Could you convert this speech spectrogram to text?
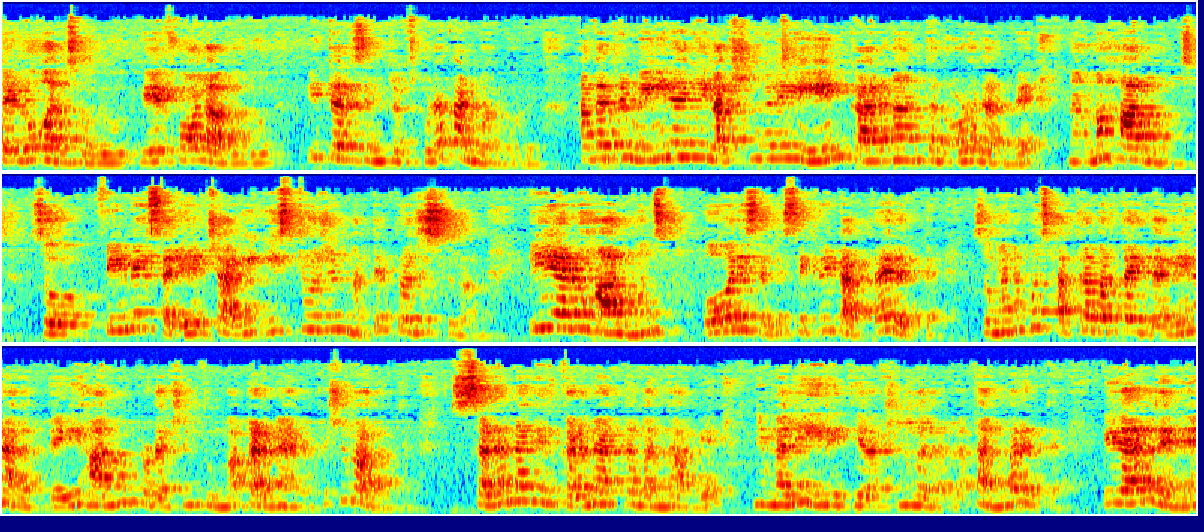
ತೆಳು ಅನಿಸೋದು ಹೇರ್ ಫಾಲ್ ಆಗೋದು, ಈ ಥರ ಸಿಂಪ್ಟಮ್ಸ್ ಕೂಡ ಕಂಡುಬರ್ಬೋದು. ಹಾಗಾದ್ರೆ ಈ ಲಕ್ಷಣಗಳಿಗೆ ಏನು ಕಾರಣ ಅಂತ ನೋಡೋದಾದರೆ ನಮ್ಮ ಹಾರ್ಮೋನ್ಸ್ ಸೊ ಫೀಮೇಲ್ಸ್ ಅಲ್ಲಿ ಹೆಚ್ಚಾಗಿ ಈಸ್ಟ್ರೋಜನ್ ಮತ್ತೆ ಪ್ರೊಜೆಸ್ಟ್ರಾನ್ ಈ ಎರಡು ಹಾರ್ಮೋನ್ಸ್ ಓವರೀಸ್ ಅಲ್ಲಿ ಸೆಕ್ರೆಟ್ ಆಗ್ತಾ ಇರುತ್ತೆ. ಸೊ ಮೆನಪೋಸ್ ಹತ್ರ ಬರ್ತಾ ಇದ್ದಾಗ ಏನಾಗುತ್ತೆ? ಈ ಹಾರ್ಮೋನ್ ಪ್ರೊಡಕ್ಷನ್ ತುಂಬಾ ಕಡಿಮೆ ಆಗುತ್ತೆ ಶುರು ಆಗುತ್ತೆ ಸಡನ್ ಆಗಿ ಇದು ಕಡಿಮೆ ಆಗ್ತಾ ಬಂದ ಹಾಗೆ ನಿಮ್ಮಲ್ಲಿ ಈ ರೀತಿಯ ಲಕ್ಷಣಗಳೆಲ್ಲ ಕಂಡು ಬರುತ್ತೆ ಇದಲ್ಲದೇನೆ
